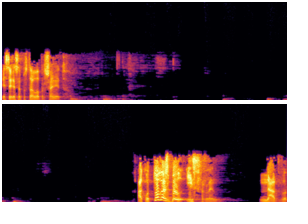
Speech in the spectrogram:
Е, сега се поставува прашањето. Ако тогаш бил исфрлен надвор,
